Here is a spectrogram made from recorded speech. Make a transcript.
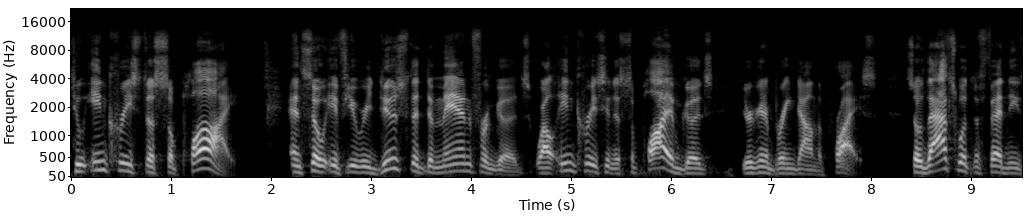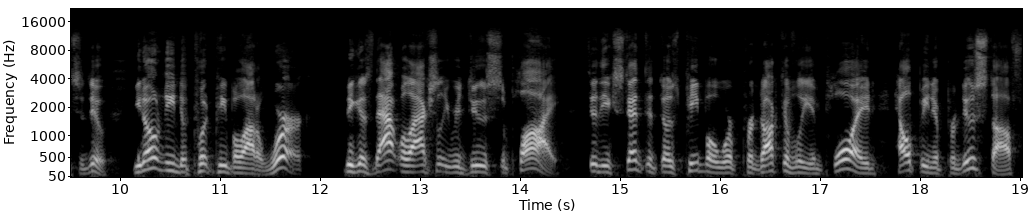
to increase the supply. And so if you reduce the demand for goods while increasing the supply of goods, you're going to bring down the price. So that's what the Fed needs to do. You don't need to put people out of work because that will actually reduce supply to the extent that those people were productively employed helping to produce stuff.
